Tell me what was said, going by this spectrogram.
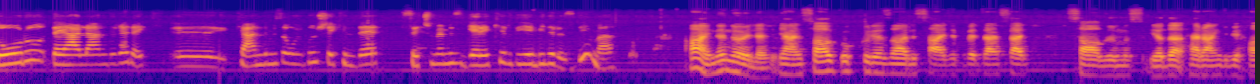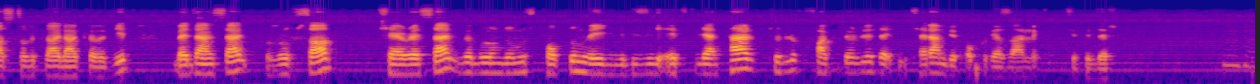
doğru değerlendirerek e, kendimize uygun şekilde seçmemiz gerekir diyebiliriz değil mi? Aynen öyle. Yani sağlık okuryazarlığı sadece bedensel sağlığımız ya da herhangi bir hastalıkla alakalı değil. Bedensel, ruhsal, çevresel ve bulunduğumuz toplumla ilgili bizi etkileyen her türlü faktörü de içeren bir okuryazarlık tipidir. Hı hı.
